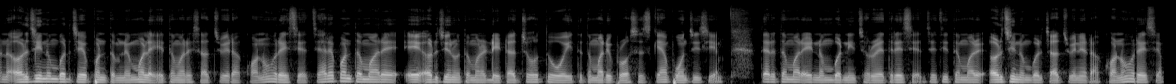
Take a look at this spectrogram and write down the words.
અને અરજી નંબર જે પણ તમને મળે એ તમારે સાચવી રાખવાનો રહેશે. જ્યારે પણ તમારે એ અરજીનો તમારે ડેટા જોતો હોય તો તમારી પ્રોસેસ ક્યાં પહોંચી છે, ત્યારે તમારે એ નંબરની જરૂરિયાત રહેશે. જેથી તમારે અરજી નંબર સાચવીને રાખવાનો રહેશે.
